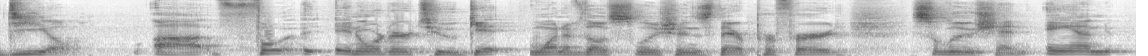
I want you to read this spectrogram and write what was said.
deal. Uh, for, in order to get one of those solutions, their preferred solution. And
